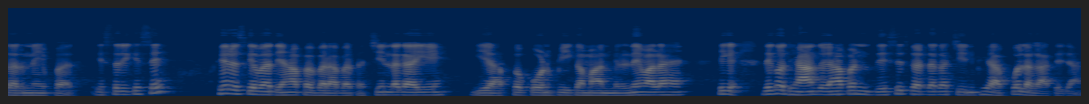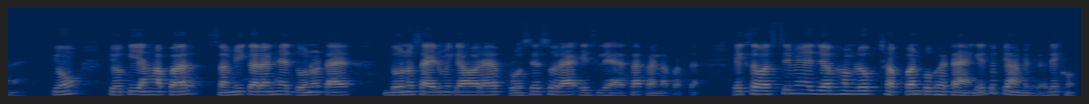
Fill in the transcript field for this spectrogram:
करने पर। इस तरीके से। फिर उसके बाद यहाँ पर बराबर का चिन्ह लगाइए। ये आपको कोण पी का मान मिलने वाला है। ठीक है? देखो, ध्यान दो, यहाँ पर निर्देशित कर्ता का चिन्ह भी आपको लगाते जाना है। क्यों? क्योंकि यहाँ पर समीकरण है, दोनों टायर दोनों साइड में क्या हो रहा है? प्रोसेस हो रहा है, इसलिए ऐसा करना पड़ता है। 180 में जब हम लोग छप्पन को घटाएँगे तो क्या मिलेगा? देखो,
